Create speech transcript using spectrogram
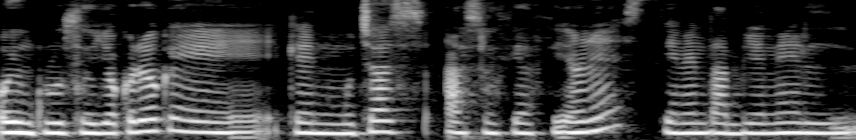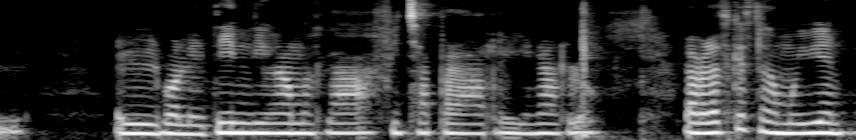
o incluso yo creo que, que en muchas asociaciones tienen también el, el, boletín, digamos, la ficha para rellenarlo. La verdad es que está muy bien.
